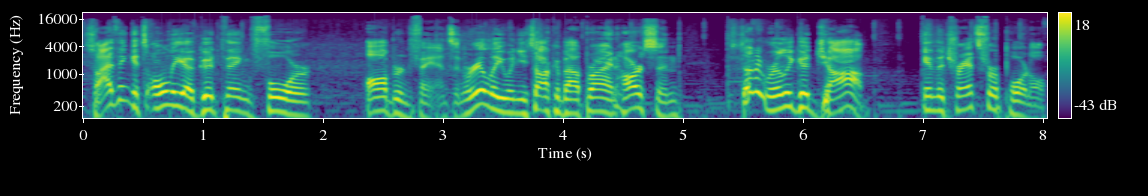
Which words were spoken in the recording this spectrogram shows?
So I think it's only a good thing for Auburn fans. And really, when you talk about Bryan Harsin, he's done a really good job in the transfer portal.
